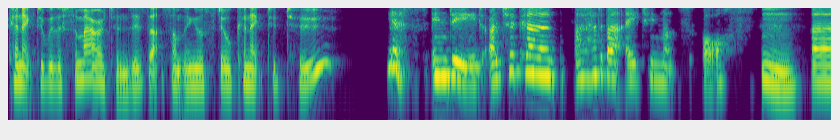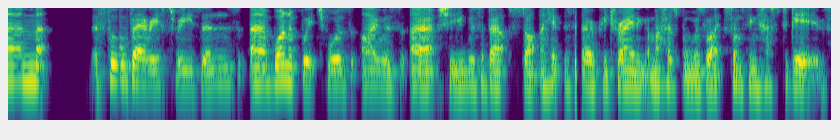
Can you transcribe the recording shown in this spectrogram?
connected with the Samaritans. Is that something you're still connected to? Yes, indeed. I took a, I had about 18 months off mm. um, for various reasons. Um, one of which was I was, I actually was about to start my hypnotherapy training, and my husband was like, something has to give.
